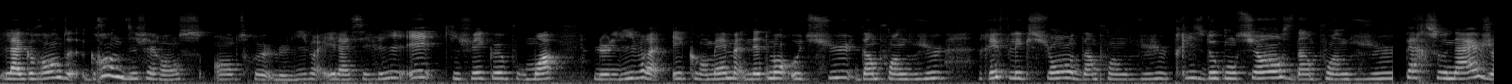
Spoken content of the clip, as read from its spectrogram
la grande, grande différence entre le livre et la série et qui fait que pour moi, le livre est quand même nettement au-dessus d'un point de vue réflexion, d'un point de vue prise de conscience, d'un point de vue personnage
